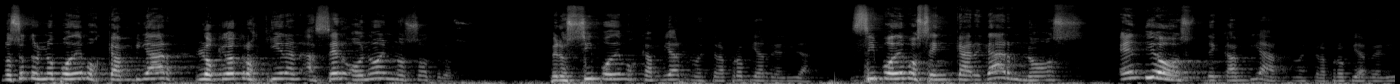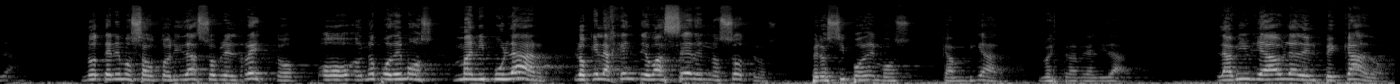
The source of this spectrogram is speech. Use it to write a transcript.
Nosotros no podemos cambiar lo que otros quieran hacer o no en nosotros pero sí podemos cambiar nuestra propia realidad. Sí podemos encargarnos en Dios de cambiar nuestra propia realidad. No tenemos autoridad sobre el resto o, no podemos manipular lo que la gente va a hacer en nosotros, pero sí podemos cambiar nuestra realidad. La Biblia habla del pecado,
